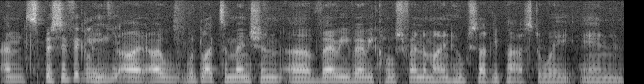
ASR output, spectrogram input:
and specifically, I, I would like to mention a very, very close friend of mine who sadly passed away in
